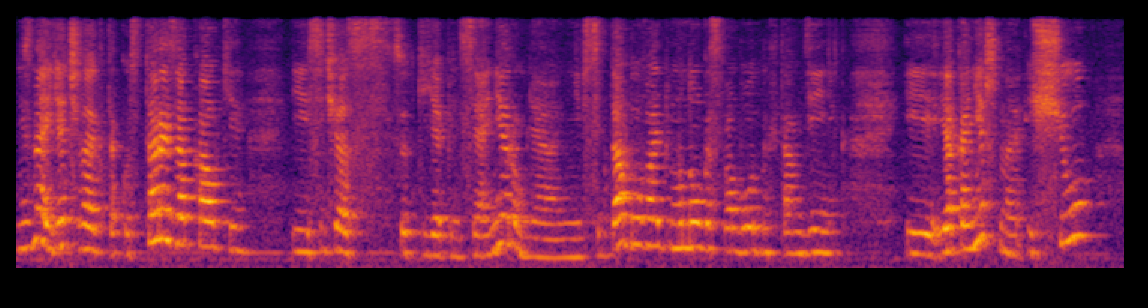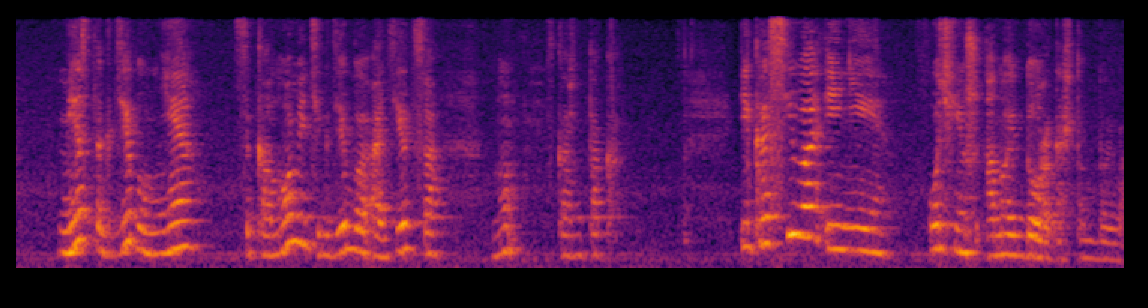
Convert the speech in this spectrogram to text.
не знаю, я человек такой старой закалки, и сейчас все-таки я пенсионер, у меня не всегда бывает много свободных там денег. И я, конечно, ищу место, где бы мне сэкономить и где бы одеться, ну, скажем так, и красиво, и не очень уж оно и дорого, чтобы было.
